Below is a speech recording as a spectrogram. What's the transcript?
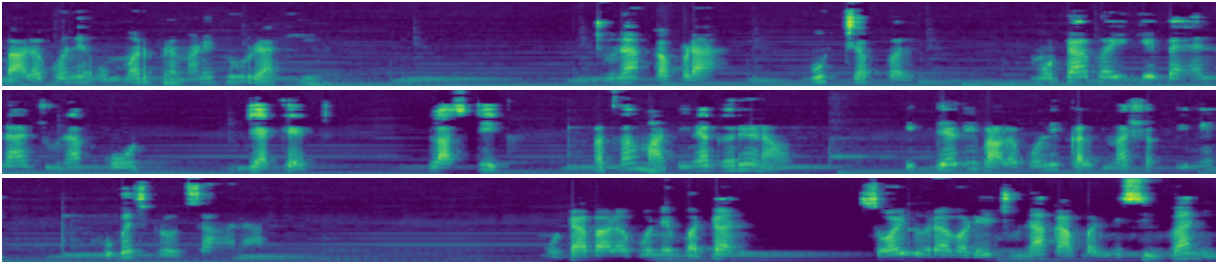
બાળકોને ઉંમર પ્રમાણે દૂર રાખીએ. જૂના કપડાં, બૂટ ચપ્પલ, મોટાભાઈ કે બહેનના જૂના કોટ, જેકેટ, પ્લાસ્ટિક અથવા માટીના ઘરેણાઓ ઇત્યાદિ બાળકોની કલ્પના શક્તિને ખૂબ જ પ્રોત્સાહન આપે. મોટા બાળકોને બટન, સોય દોરા વડે જૂના કાપડને સીવવાની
